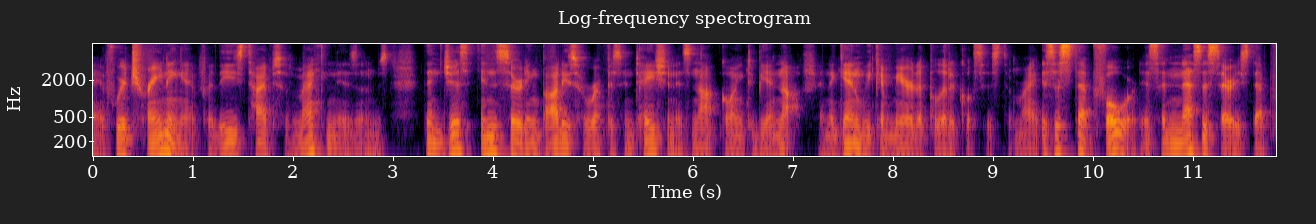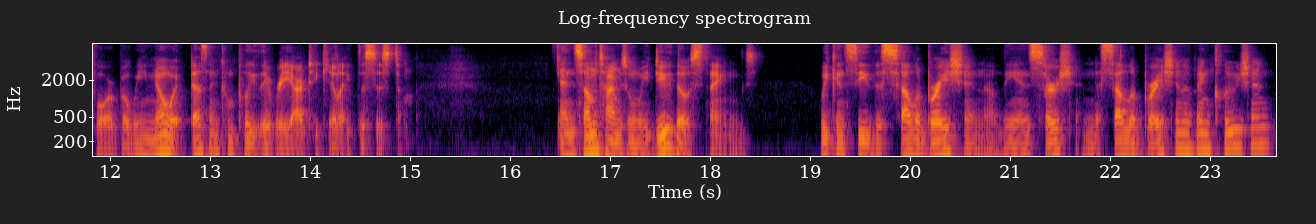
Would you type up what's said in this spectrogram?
If we're training it for these types of mechanisms, then just inserting bodies for representation is not going to be enough. And again, we can mirror the political system, right? It's a step forward, it's a necessary step forward, but we know it doesn't completely re articulate the system. And sometimes when we do those things, we can see the celebration of the insertion, the celebration of inclusion,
